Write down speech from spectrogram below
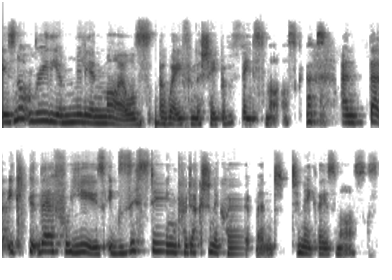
is not really a million miles away from the shape of a face mask. Yes. And that it could therefore use existing production equipment to make those masks.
